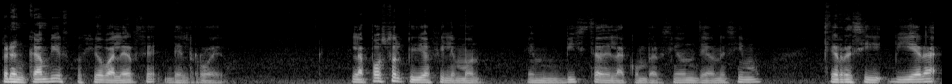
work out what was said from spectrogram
pero en cambio escogió valerse del ruego. El apóstol pidió a Filemón, en vista de la conversión de Onésimo, que recibiera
